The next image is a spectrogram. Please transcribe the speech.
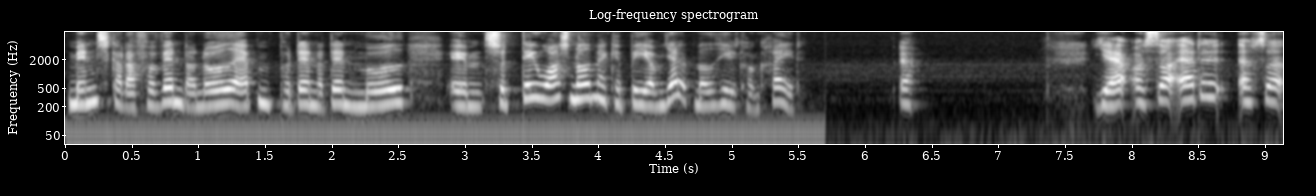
mennesker, der forventer noget af dem på den og den måde. Øhm, så det er jo også noget, man kan bede om hjælp med helt konkret. Ja. Ja, og så er det altså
